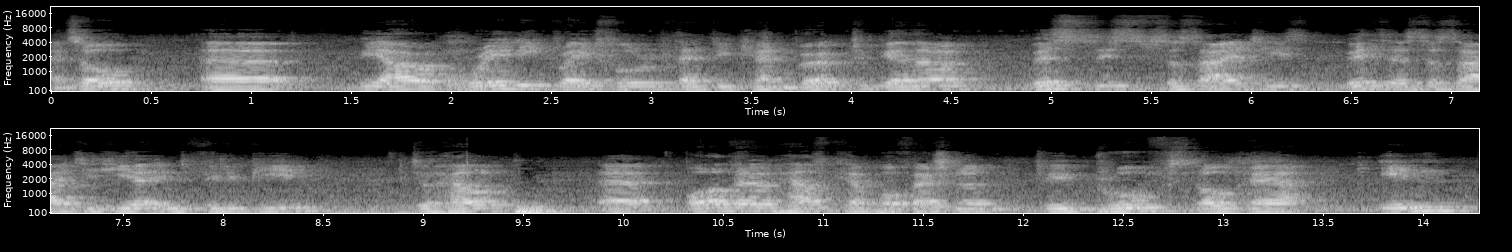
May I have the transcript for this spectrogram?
And so uh, we are really grateful that we can work together with these societies, with the society here in the Philippines, to help uh, all the healthcare professionals to improve stroke care in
